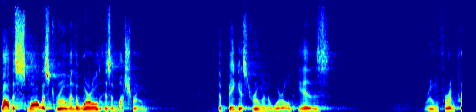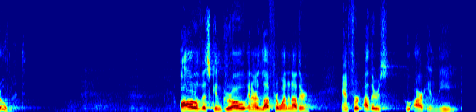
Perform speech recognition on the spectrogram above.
while the smallest room in the world is a mushroom, the biggest room in the world is room for improvement. All of us can grow in our love for one another and for others who are in need.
